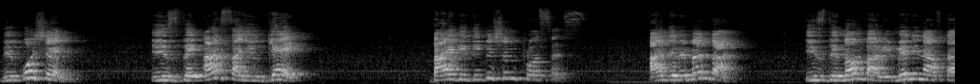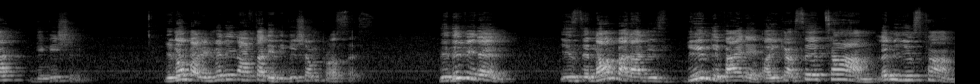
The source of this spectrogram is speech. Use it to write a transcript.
The quotient is the answer you get by the division process. And the remainder is the number remaining after division. The number remaining after the division process. The dividend is the number that is being divided, or you can say term. Let me use term.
